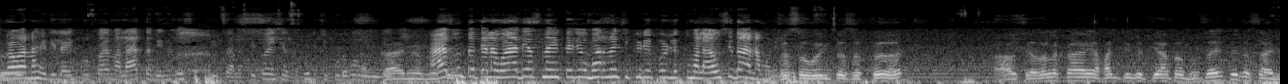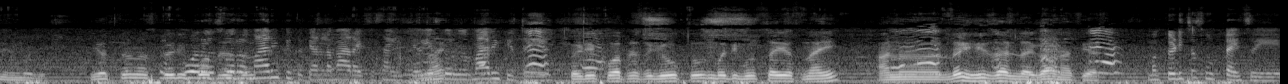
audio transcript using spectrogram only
कवा नाही दिला एक रुपया मला आता बी नको सुट्टी चाला ते पैशाचं पुढची पुढे बघून. काय नाही अजून तर त्याला वाद्याच नाही त्याच्यावर मरणाची किडे पडले तुम्हाला औषध आणा म्हणलं जसं होईल तसं कर. औषधाला काय हालते का ते आता घुसायचं का मध्ये कडी पोरं सोरं कोपऱ्याचं मारित येतं त्यांना मारायचं सांगितलं नाही. येतोर मारित येत. कडी कोपऱ्याचं घेऊ तो मध्ये घुसता येत नाही. आणि लय हे झालेलं आहे गावनात या मग कडीच उठायचंय.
